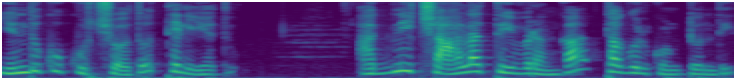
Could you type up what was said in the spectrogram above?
ఎందుకు కూర్చోదో తెలియదు. అగ్ని చాలా తీవ్రంగా తగులుకుంటుంది.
